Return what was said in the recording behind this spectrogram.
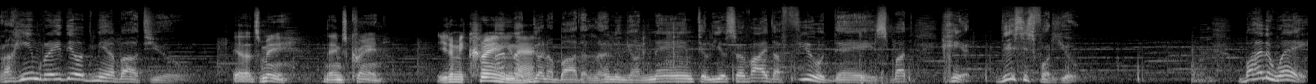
Rahim radioed me about you. Yeah, that's me. Name's Crane. 이름이 I'm 크레인이네. not gonna bother learning your name till you've survived a few days, but here, this is for you. By the way,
